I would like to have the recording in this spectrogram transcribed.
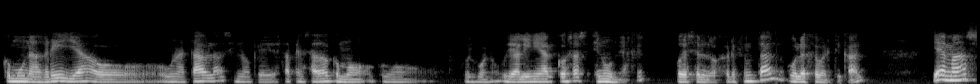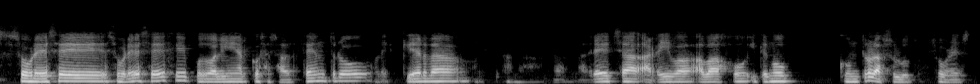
como una grilla o una tabla, sino que está pensado como, pues bueno, alinear cosas en un eje. Puede ser el eje horizontal o el eje vertical. Y además, sobre ese, sobre ese eje puedo alinear cosas al centro, a la izquierda, a la, derecha, arriba, abajo, y tengo control absoluto sobre esto.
